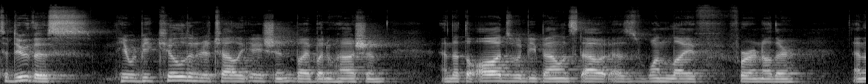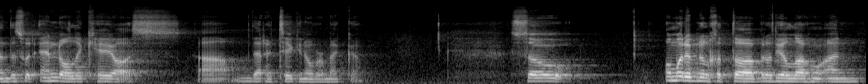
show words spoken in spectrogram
to do this, he would be killed in retaliation by Banu Hashim, and that the odds would be balanced out as one life for another, and then this would end all the chaos um, that had taken over Mecca. So, Umar ibn al-Khattab radiallahu an,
